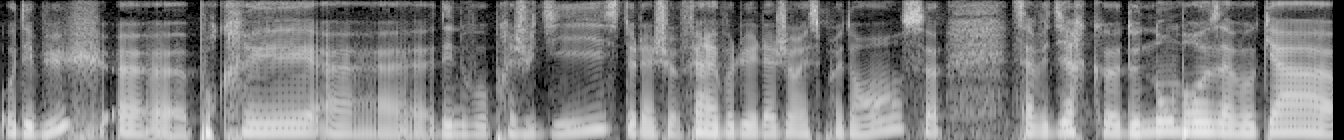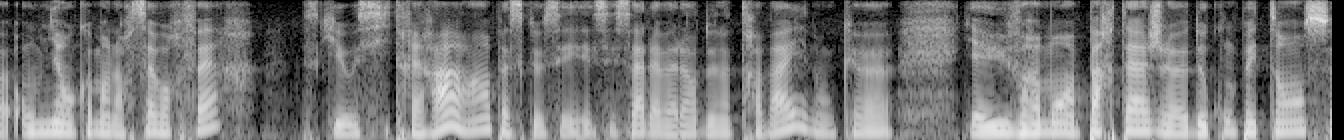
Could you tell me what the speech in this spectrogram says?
au début euh, pour créer des nouveaux préjudices, de faire évoluer la jurisprudence. Ça veut dire que de nombreux avocats ont mis en commun leur savoir-faire ce qui est aussi très rare, hein, parce que c'est ça la valeur de notre travail. Donc, il y a eu vraiment un partage de compétences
